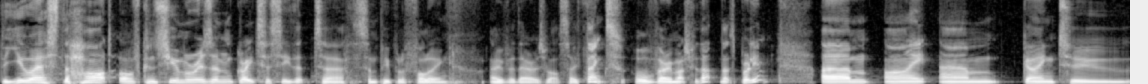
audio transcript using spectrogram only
the US, the heart of consumerism. Great to see that uh, some people are following over there as well. So thanks all very much for that. That's brilliant. Um, I am going to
